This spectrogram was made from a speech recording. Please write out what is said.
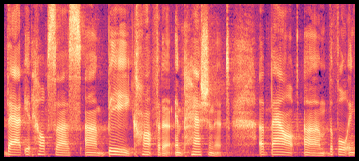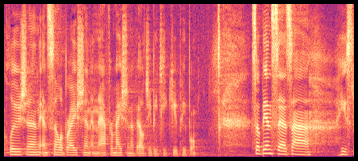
that it helps us um, be confident and passionate about um, the full inclusion and celebration and affirmation of LGBTQ people. So Ben says, uh, he's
